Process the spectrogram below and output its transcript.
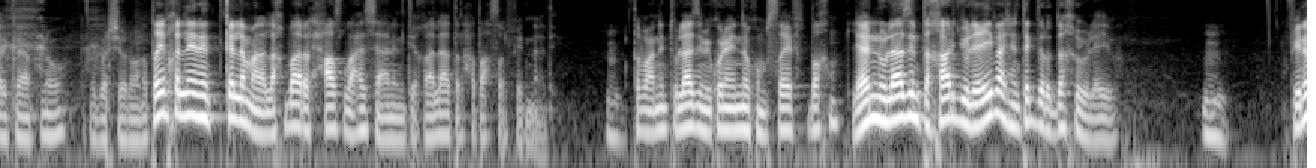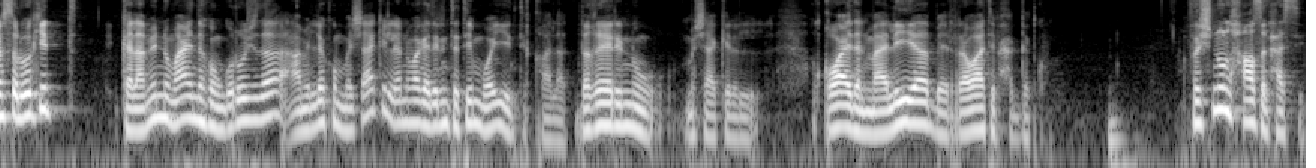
الكامب نو وبرشلونة. طيب خلينا نتكلم عن الأخبار الحاصلة هسه عن الانتقالات اللي حتحصل في النادي. طبعا أنتوا لازم يكون عندكم صيف ضخم لأنه لازم تخرجوا لعيبة عشان تقدروا تدخلوا لعيبة. في نفس الوقت كلام إنه ما عندكم قروش ده عامل لكم مشاكل لأنه ما قادرين تتموا أي انتقالات. ده غير إنه مشاكل ال- القواعد المالية بالرواتب حقتكم. فشنو الحاصل حسي؟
